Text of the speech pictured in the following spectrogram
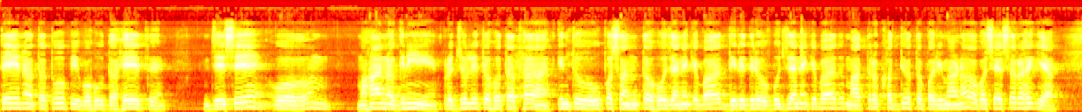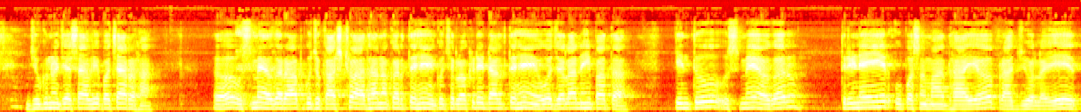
तेन तथोपि बहु दहेत जैसे वो महान अग्नि प्रज्वलित तो होता था, किंतु उपशांत हो जाने के बाद धीरे धीरे वो बुझ जाने के बाद, मात्र खद्योत तो परिमाण अवशेष रह गया। जुग्न जैसा अभी बचा रहा। उसमें अगर आप कुछ काष्ठ आधान करते हैं, कुछ लकड़ी डालते हैं, वो जला नहीं पाता। किंतु उसमें अगर त्रिणेर उपसमाधाय प्राज्वलयेत,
